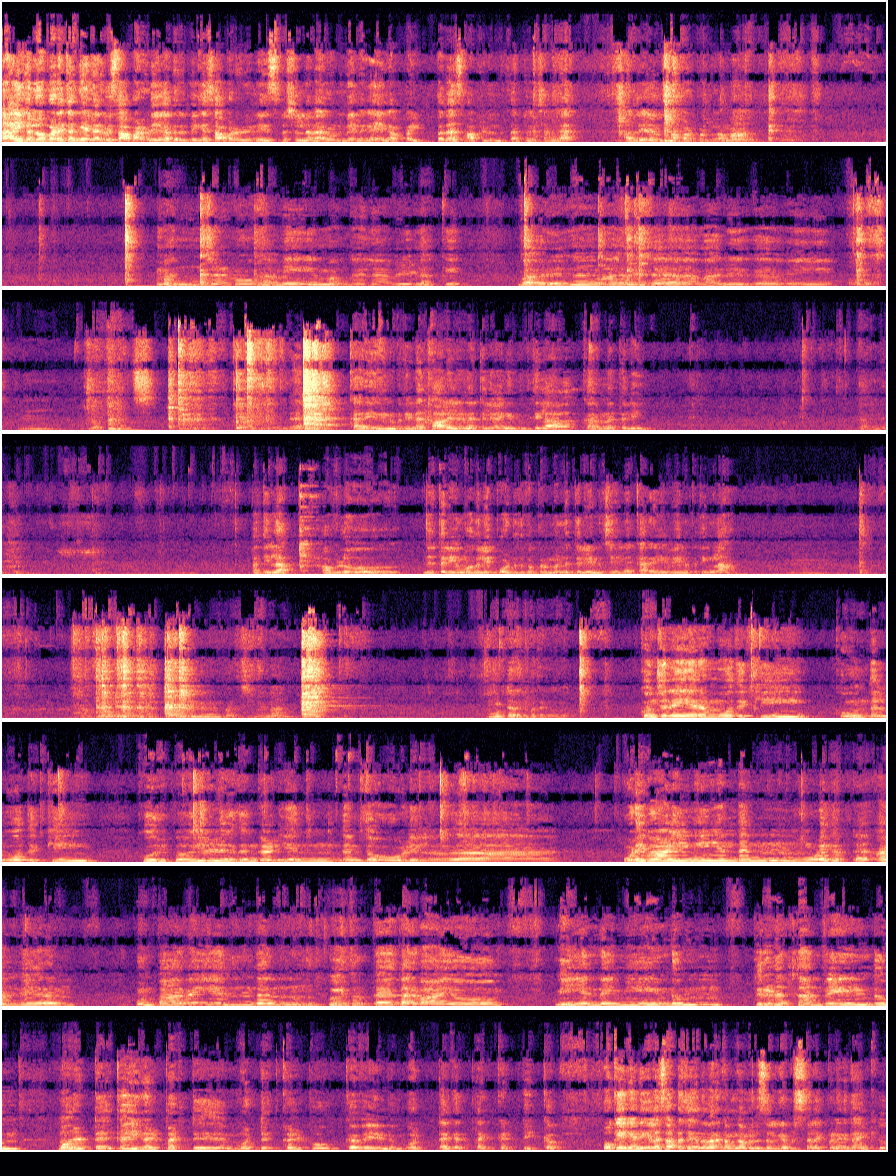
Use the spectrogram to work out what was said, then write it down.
Hi hello வணக்கங்க. எல்லாருமே சாப்பாடு விடையும் கத்துருப்பீங்க சாப்பாடு நீங்கள் ஸ்பெஷல்னு வேற ஒண்ணுமே இல்லைங்க. எங்க அப்பா இப்பதான் சாப்பிட்டுட்டு இந்த தட்டு வச்சாங்க. அதுலயே நம்ம சாப்பாடு போட்டுலாமா மஞ்சள் முகமே மங்கள விளக்கே. வருக வருக வருகவே. கறி என்னன்னு பார்த்தீங்கன்னா காலையில நெத்தலி வாங்கிட்டு பார்த்தீங்களா? கருநெத்தலி. கருநெத்தலி. பார்த்தீங்களா அவ்வளோ நெத்தலையும் முதலே போட்டதுக்கு அப்புறமா நெத்தலி என்ன செய்யல? கரையவே இல்லை பார்த்தீங்களா அப்புறம் இது என்னன்னு முட்டை இருக்கு பார்த்துக்கோங்க கொஞ்ச நேரம் ஒதுக்கி கூந்தல் ஒதுக்கி குறிப்பு எழுதுங்கள் எந்த தோளில்? உடைவாளில் நீ எந்த உடைதொட்ட அந்நேரம் உன் பார்வை எந்த உயிர் தொட்ட தருவாயோ? நீ என்னை மீண்டும் திருடத்தான் வேண்டும். முரட்டு கைகள் பட்டு மொட்டுக்கள் பூக்க வேண்டும். ஒட்டகத்தை கட்டிக்கோ. ஓகேங்க நீங்க எல்லாம் சாப்பிட்டு மறக்காம கமெண்ட் சொல்லுங்க. எப்படி செலக்ட் பண்ணுங்க. தேங்க்யூ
